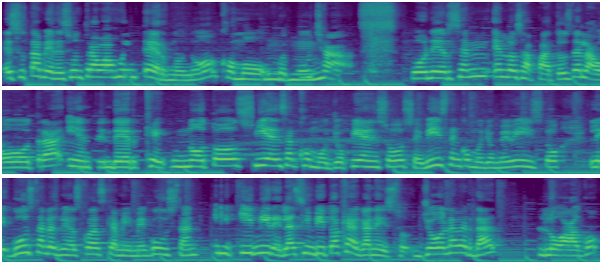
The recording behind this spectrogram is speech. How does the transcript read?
Eso también es un trabajo interno, ¿no? Como, pues, pucha, ponerse en, los zapatos de la otra y entender que no todos piensan como yo pienso, se visten como yo me visto, le gustan las mismas cosas que a mí me gustan. Y, y miren, las invito a que hagan esto. Yo la verdad lo hago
